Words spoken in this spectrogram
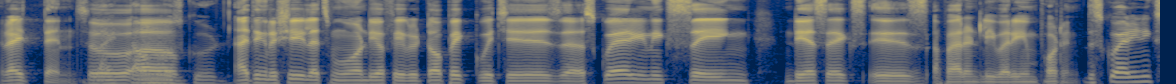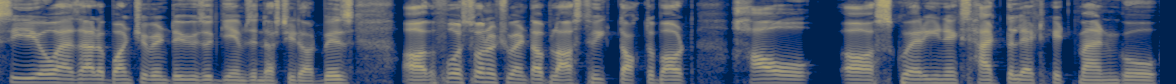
right then. So uh, was good. I think Rishi, let's move on to your favorite topic, which is uh, Square Enix saying Deus Ex is apparently very important. The Square Enix CEO has had a bunch of interviews with GamesIndustry.biz. Uh, the first one, which went up last week, talked about how uh, Square Enix had to let Hitman go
